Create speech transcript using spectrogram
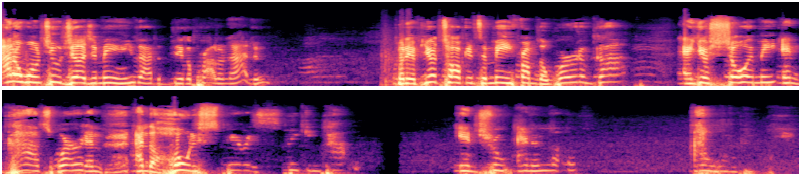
I don't want you judging me and you got the bigger problem than I do. But if you're talking to me from the word of God and you're showing me in God's word and, and the Holy Spirit is speaking power in truth and in love, I want to be healed.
